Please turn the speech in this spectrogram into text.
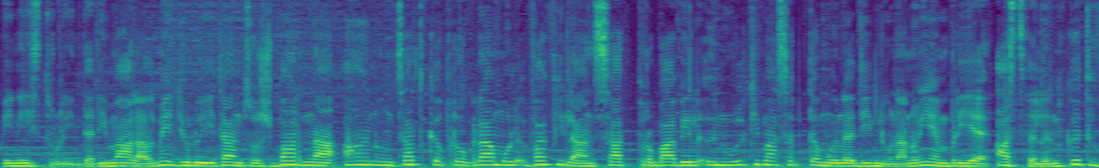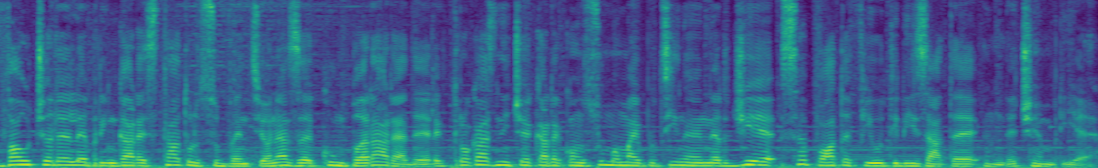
Ministrul interimar al mediului Tanțoș Barna a anunțat că programul va fi lansat probabil în ultima săptămână din luna noiembrie, astfel încât voucherele prin care statul subvenționează cumpărarea de electrocasnice care consumă mai puțină energie să poată fi utilizate în decembrie.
